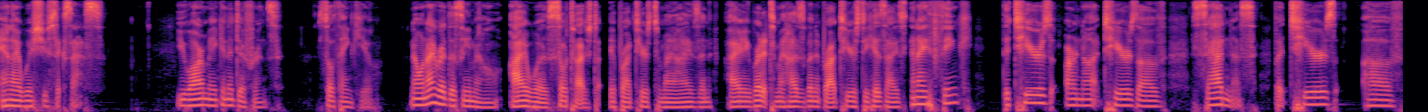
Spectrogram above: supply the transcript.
and I wish you success. You are making a difference, so thank you. Now, when I read this email, I was so touched. It brought tears to my eyes, and I read it to my husband. It brought tears to his eyes. And I think the tears are not tears of sadness, but tears of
